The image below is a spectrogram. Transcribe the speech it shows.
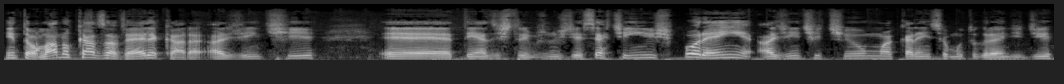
Então, lá no Casa Velha, cara, a gente é, tem as streams nos dias certinhos, porém, a gente tinha uma carência muito grande de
